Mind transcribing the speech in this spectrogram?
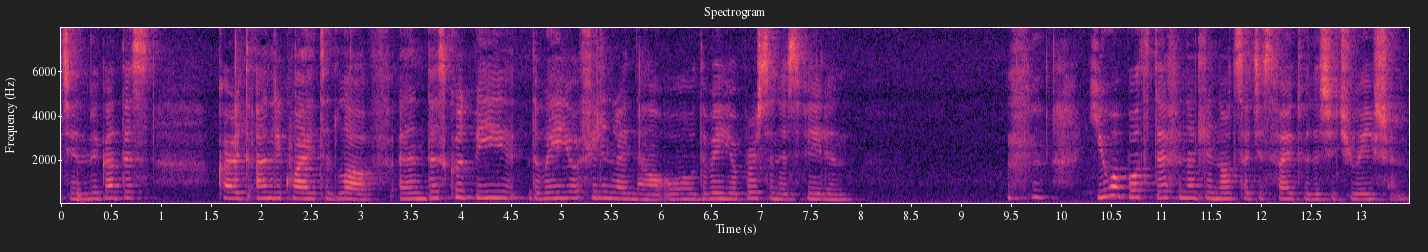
Question. We got this card unrequited love and this could be the way you're feeling right now or the way your person is feeling. you are both definitely not satisfied with the situation.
